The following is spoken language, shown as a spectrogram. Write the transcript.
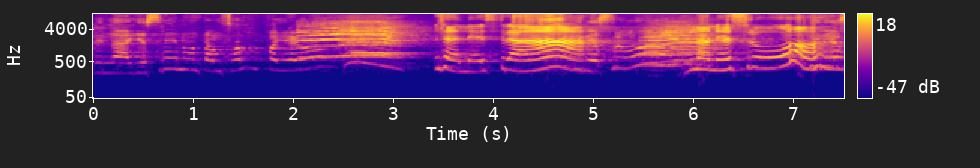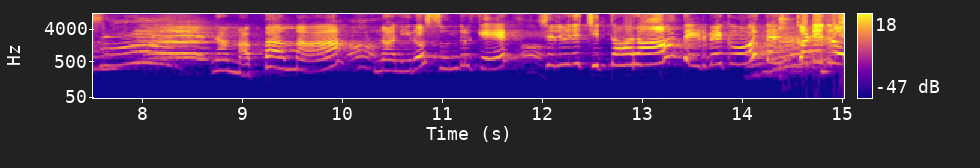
ನಿನ್ನ ಹೆಸರೇನು ಅಂತ ಒಂದ್ ಸ್ವಲ್ಪ ಹೇಳು. ನನ್ನ ಹೆಸ್ರ? ನಿನ್ನ ಹೆಸರು? ನನ್ನ ಹೆಸರು? ನಿನ್ನ ಹೆಸರು? ನಮ್ಮ ಅಪ್ಪ ಅಮ್ಮ ನಾನಿರೋ ಸುಂದ್ರಕ್ಕೆ ಚೆಲುವಿನ ಚಿತ್ತಾರ ಅಂತ ಇಡ್ಬೇಕು ಅಂತ ಇಟ್ಕೊಂಡಿದ್ರು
